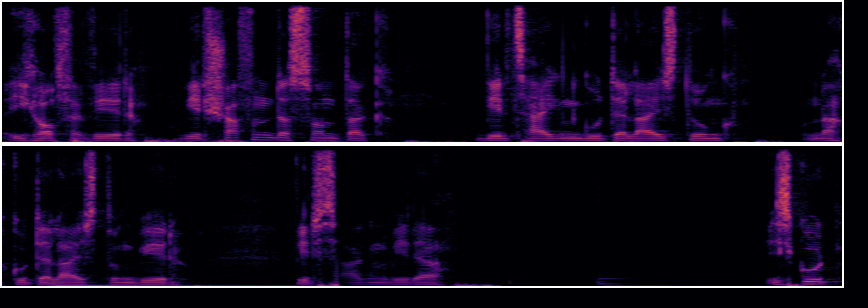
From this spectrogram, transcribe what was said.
Ich hoffe, wir, wir schaffen das Sonntag. Wir zeigen gute Leistung und nach guter Leistung wir, wir sagen wieder, ist gut,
